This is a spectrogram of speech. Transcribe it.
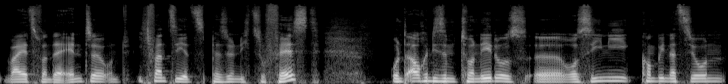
war jetzt von der Ente und ich fand sie jetzt persönlich zu fest. Und auch in diesem Tornados äh, Rossini Kombination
